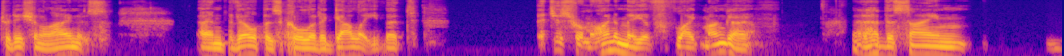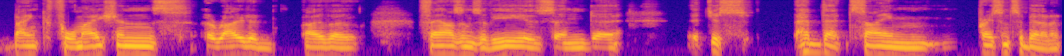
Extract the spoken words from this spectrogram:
traditional owners and developers call it a gully, but it just reminded me of Lake Mungo it had the same bank formations eroded over thousands of years, and uh, it just had that same presence about it.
